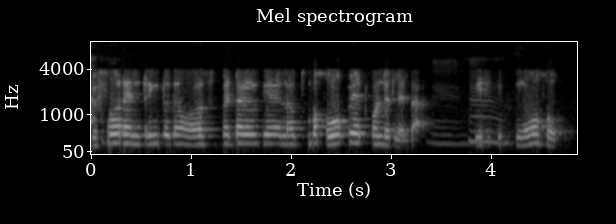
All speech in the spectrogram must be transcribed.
ಬಿಫೋರ್ ಎಂಟ್ರಿಂಗ್ ಟು ದ ಹಾಸ್ಪಿಟಲ್ಗೆ ನಾವು ತುಂಬಾ ಹೋಪ್ ಇಟ್ಕೊಂಡಿರ್ಲಿಲ್ಲ ನೋ ಹೋಪ್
